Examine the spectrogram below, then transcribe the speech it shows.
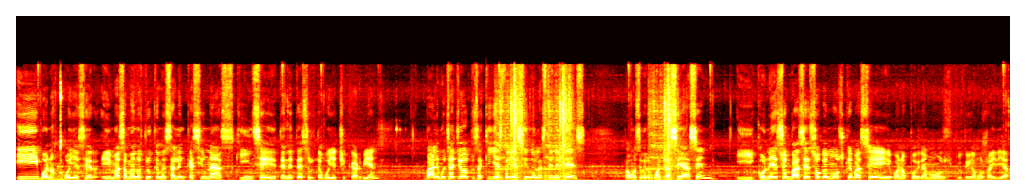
Y bueno, voy a hacer eh, más o menos, creo que me salen casi unas 15 TNTs. Ahorita voy a checar bien. Vale, muchachos, pues aquí ya estoy haciendo las TNTs. Vamos a ver cuántas se hacen. Y con eso, en base a eso, vemos qué base, bueno, podríamos, pues digamos, raidear.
